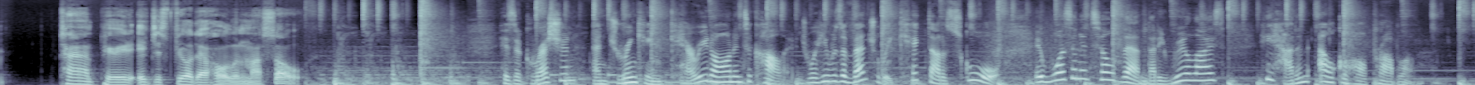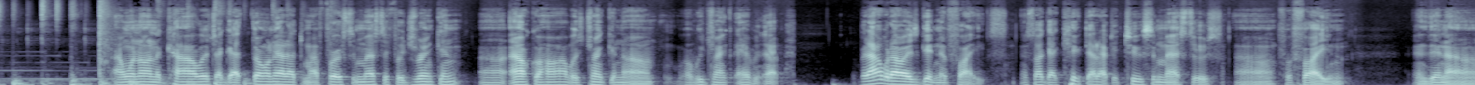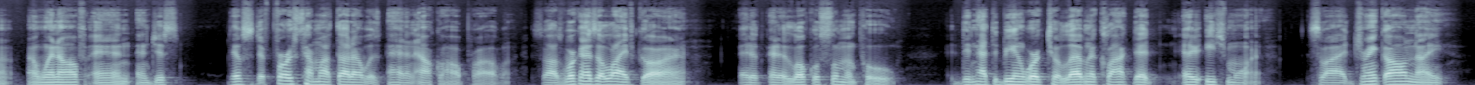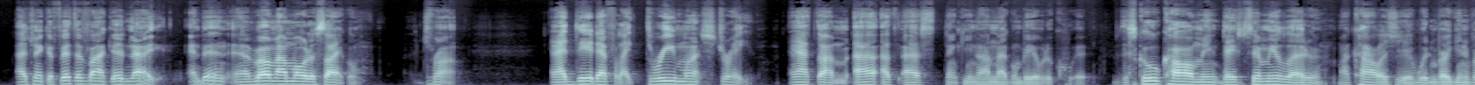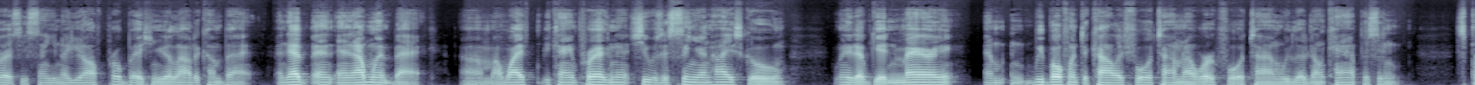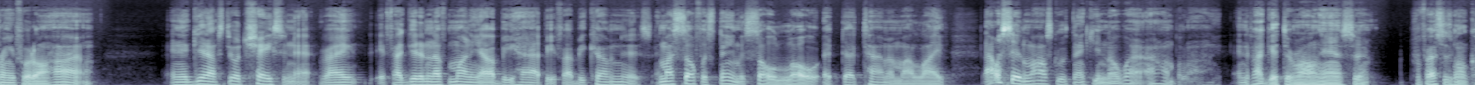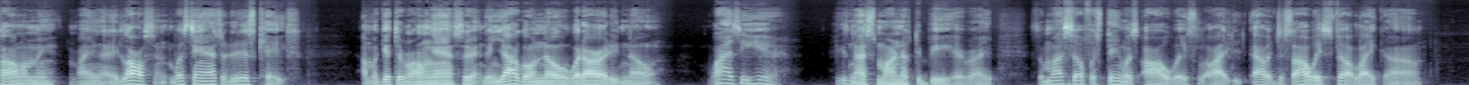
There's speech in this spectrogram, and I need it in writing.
time period, it just filled that hole in my soul. His aggression and drinking carried on into college, where he was eventually kicked out of school. It wasn't until then that he realized he had an alcohol problem. I went on to college. I got thrown out after my first semester for drinking uh, alcohol. I was drinking um, well, we drank every night. But I would always get into fights. And so I got kicked out after two semesters uh, for fighting. And then uh, I went off and, and just, this was the first time I thought I was I had an alcohol problem. So I was working as a lifeguard at a, at a local swimming pool. didn't have to be in work till 11 o'clock that each morning. So I drink all night. I drink a fifth of vodka at night, and then I rode my motorcycle drunk. And I did that for like three months straight. And I thought, I, I, I was thinking, you know, I'm not going to be able to quit. The school called me. They sent me a letter, my college here, Wittenberg University, saying, you know, you're off probation. You're allowed to come back. And that, and, and I went back. Um, my wife became pregnant. She was a senior in high school. We ended up getting married. And, and we both went to college full time, and I worked full time. We lived on campus in Springfield, Ohio. And again, I'm still chasing that, right? If I get enough money, I'll be happy. If I become this. And my self esteem is so low at that time in my life. And I was sitting in law school thinking, you know what? I don't belong here. And if I get the wrong answer, professor's gonna call on me, right? Hey, Lawson, what's the answer to this case? I'm gonna get the wrong answer, and then y'all gonna know what I already know. Why is he here? He's not smart enough to be here, right? So my self esteem was always low. I, I just always felt like um,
